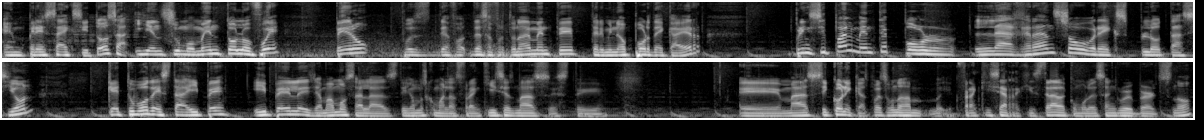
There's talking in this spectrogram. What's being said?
empresa exitosa y en su momento lo fue, pero pues desafortunadamente terminó por decaer, principalmente por la gran sobreexplotación que tuvo de esta IP. IP le llamamos a las, digamos como a las franquicias más, este, eh, más icónicas, pues una franquicia registrada como lo es Angry Birds, ¿no?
